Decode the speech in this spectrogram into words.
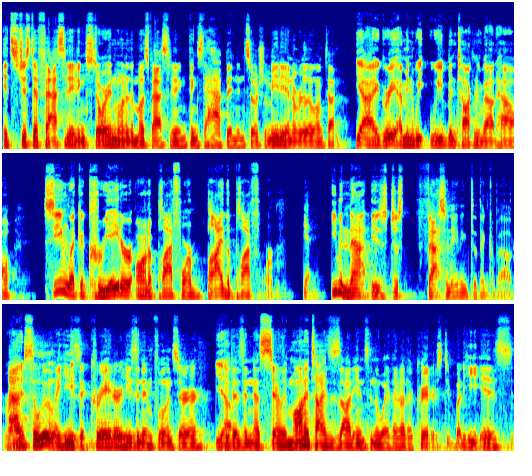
it's just a fascinating story and one of the most fascinating things to happen in social media in a really long time. Yeah, I agree. I mean, we we've been talking about how seeing like a creator on a platform by the platform. Yeah. Even that is just fascinating to think about, right? Absolutely. He's a creator, he's an influencer. Yeah. He doesn't necessarily monetize his audience in the way that other creators do, but he is,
